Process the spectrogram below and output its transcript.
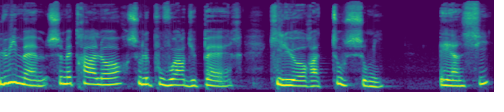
lui-même se mettra alors sous le pouvoir du Père, qui lui aura tout soumis. Et ainsi,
